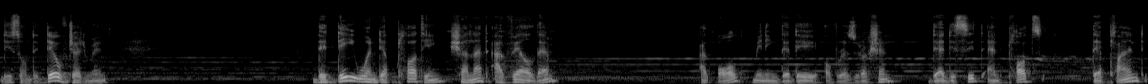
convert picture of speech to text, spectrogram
this on the day of judgment the day when their plotting shall not avail them at all meaning the day of resurrection their deceit and plots they planned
